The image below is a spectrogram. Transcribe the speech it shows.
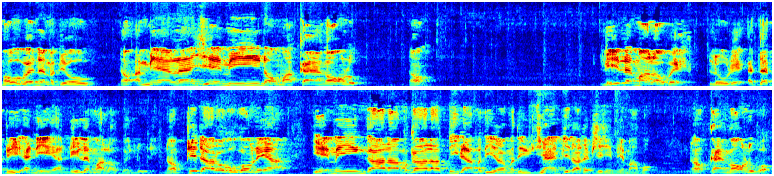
မဟုတ်ဘဲနဲ့မပြောဘူးနော်အမြန်လန်းရဲမီးတော်မှာကန်ကောင်းလို့နော်လေးလက်မလောက်ပဲလိုတယ်အသက်ဘေးအနေရလေးလက်မလောက်ပဲလိုတယ်နော်ပြစ်တာတော့ဟိုကောင်တွေကရဲမင်းကာလာမကာလာတိလားမတိလားမသိဘူးရမ်းပြစ်တာလည်းဖြစ်ချင်းဖြစ်မှာပေါ့နော်ခံကောင်းလို့ပေါ့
